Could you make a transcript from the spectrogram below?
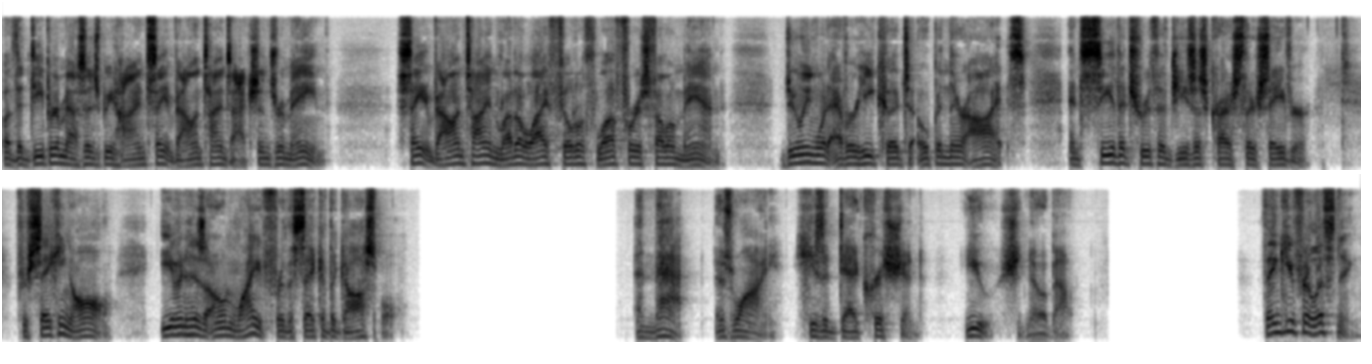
But the deeper message behind St. Valentine's actions remain. St. Valentine led a life filled with love for his fellow man, doing whatever he could to open their eyes and see the truth of Jesus Christ, their Savior, forsaking all, even his own life for the sake of the gospel. And that is why he's a dead Christian you should know about. Thank you for listening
